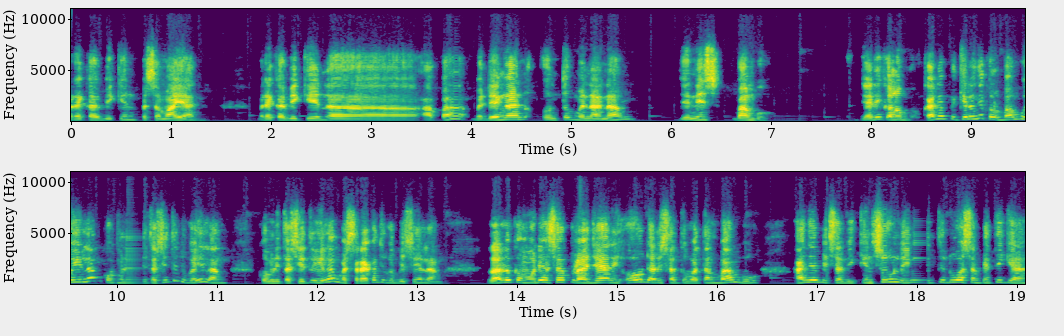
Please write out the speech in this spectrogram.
mereka bikin pesemayan mereka bikin uh, apa bedengan untuk menanam jenis bambu. Jadi kalau karena pikirannya kalau bambu hilang, komunitas itu juga hilang. Komunitas itu hilang, masyarakat juga bisa hilang. Lalu kemudian saya pelajari, oh dari satu batang bambu hanya bisa bikin suling itu 2 sampai 3.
